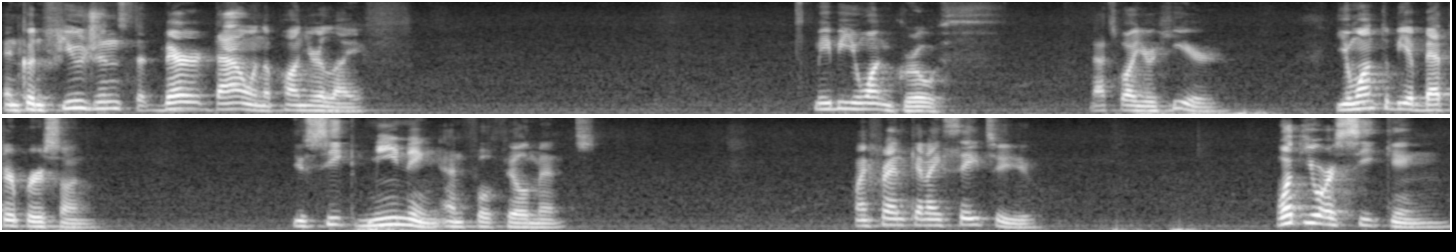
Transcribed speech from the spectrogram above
and confusions that bear down upon your life. Maybe you want growth. That's why you're here. You want to be a better person. You seek meaning and fulfillment. My friend, can I say to you, what you are seeking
